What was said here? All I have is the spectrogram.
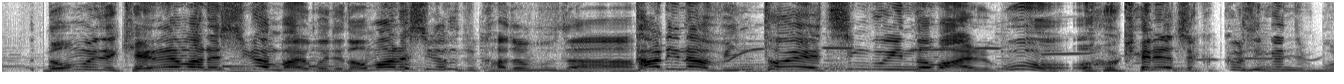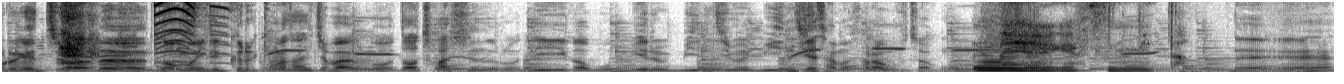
너무 이제 걔네만의 시간 말고 이제 너만의 시간을 좀 가져보자. 달이나 윈터의 친구인 너 말고 어, 걔네가 진짜 그걸 생겼는지 모르겠지만은 너무 이제 그렇게만 살지 말고 너 자신으로 네가 뭐 미를 민지면 민지의 삶을 살아보자고. 네 알겠습니다. 네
